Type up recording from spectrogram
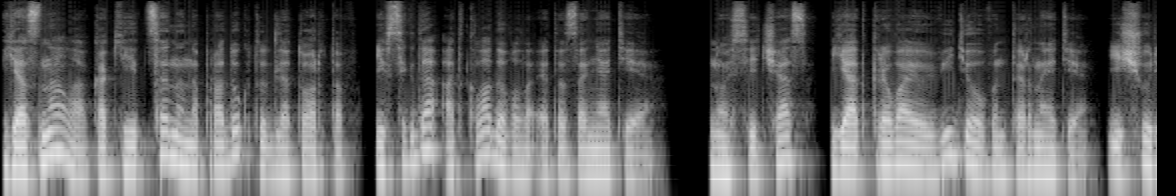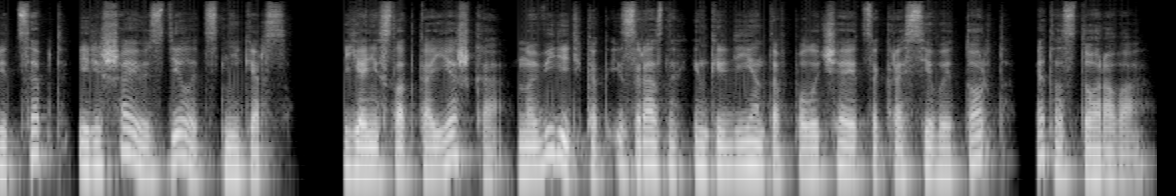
Я знала, какие цены на продукты для тортов, и всегда откладывала это занятие. Но сейчас я открываю видео в интернете, ищу рецепт и решаю сделать сникерс. Я не сладкоежка, но видеть, как из разных ингредиентов получается красивый торт – это здорово.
